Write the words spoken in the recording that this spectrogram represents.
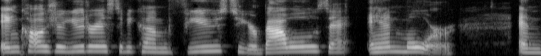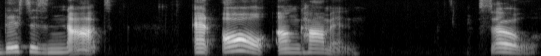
It can cause your uterus to become fused to your bowels eh, and more. And this is not at all uncommon. So,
